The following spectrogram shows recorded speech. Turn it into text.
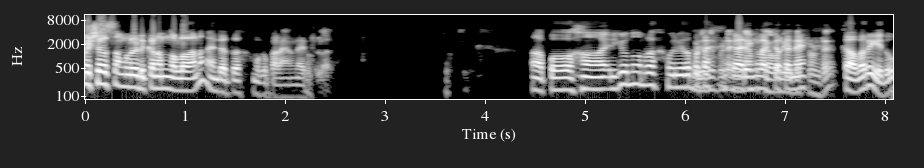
മെഷേഴ്സ് നമ്മൾ എടുക്കണം എന്നുള്ളതാണ് അതിന്റെ അകത്ത് നമുക്ക് പറയാനായിട്ടുള്ളത്. അപ്പോ അപ്പോൾ എനിക്ക് തോന്നുന്നു നമ്മൾ ഒരുവിധപ്പെട്ട കാര്യങ്ങളൊക്കെ തന്നെ കവർ ചെയ്തു.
